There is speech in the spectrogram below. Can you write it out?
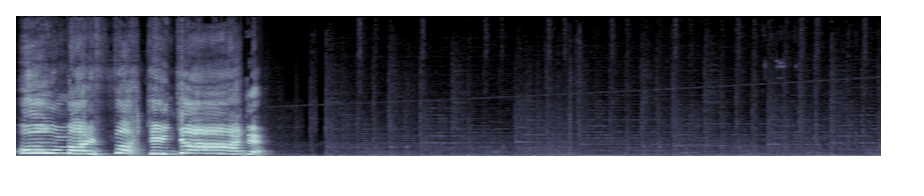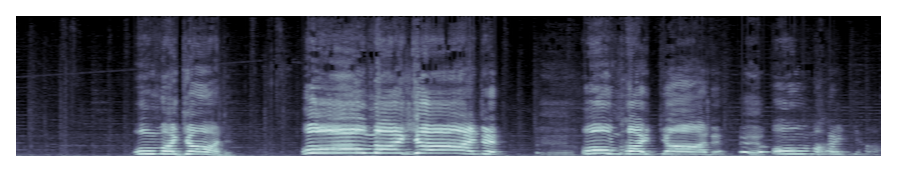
Oh my fucking god! Oh my god! Oh my god! Oh my god! Oh my god!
